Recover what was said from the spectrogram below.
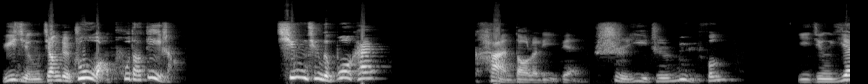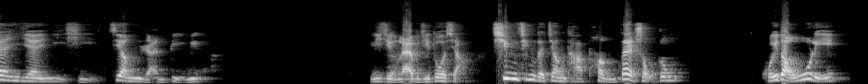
于警将这蛛网铺到地上，轻轻的拨开，看到了里边是一只绿蜂，已经奄奄一息，将然毙命了。于景来不及多想，轻轻的将它捧在手中，回到屋里。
